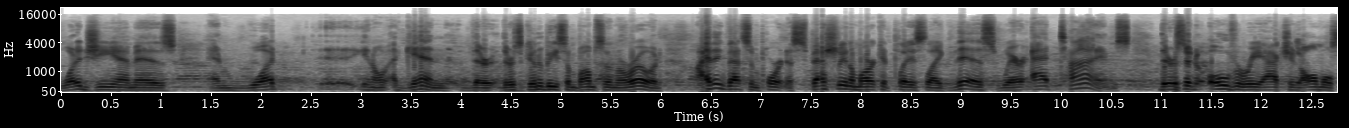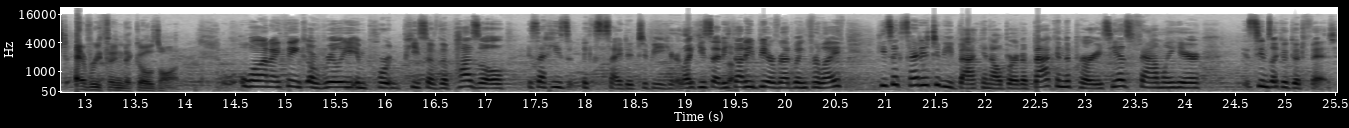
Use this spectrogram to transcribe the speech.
what a GM is and what you know, again, there there's going to be some bumps in the road. I think that's important, especially in a marketplace like this, where at times there's an overreaction to almost everything that goes on. Well, and I think a really important piece of the puzzle is that he's excited to be here. Like you said, he yeah. thought he'd be a Red Wing for life. He's excited to be back in Alberta, back in the prairies. He has family here. It seems like a good fit.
